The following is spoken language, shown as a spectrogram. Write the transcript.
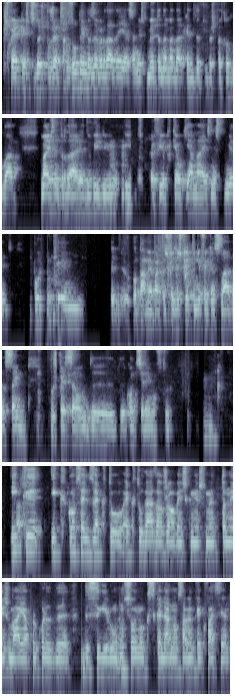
Espero que estes dois projetos resultem, mas a verdade é essa. Neste momento ando a mandar candidaturas para todo lado, mais dentro da área do vídeo uhum. e da fotografia, porque é o que há mais neste momento, porque opa, a maior parte das coisas que eu tinha foi cancelada sem prospecção de, de acontecerem no futuro. E que, e que conselhos é que, tu, é que tu dás aos jovens que neste momento estão na Ismaia à procura de, de seguir um, um, sonho que se calhar não sabem o que é que vai ser?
